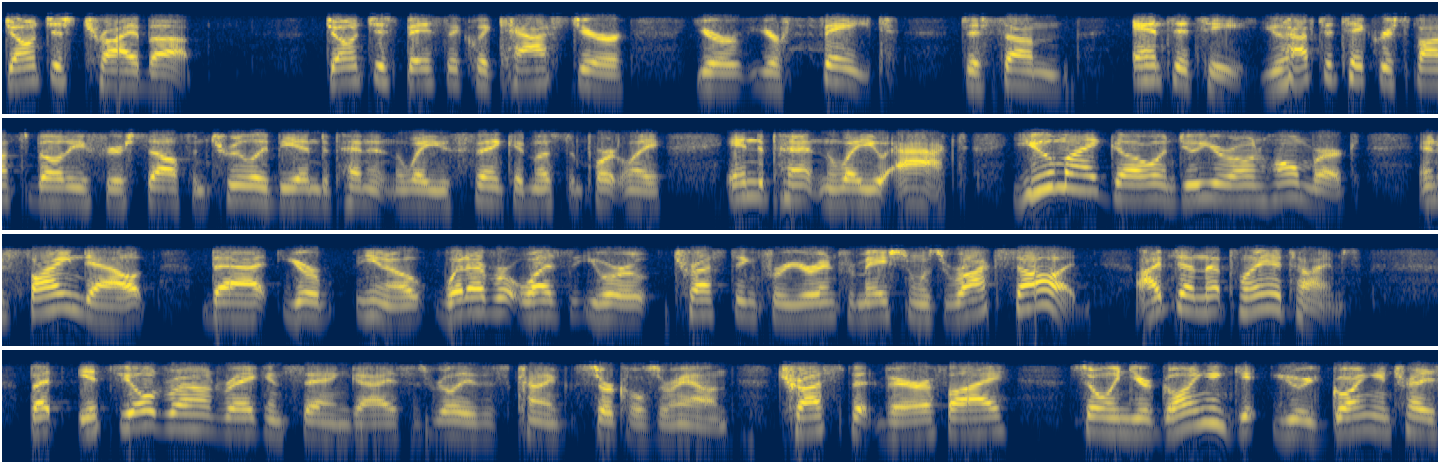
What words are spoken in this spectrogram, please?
Don't just tribe up. Don't just basically cast your your your fate to some entity. You have to take responsibility for yourself and truly be independent in the way you think, and most importantly, independent in the way you act. You might go and do your own homework and find out that your, you know, whatever it was that you were trusting for your information was rock solid. I've done that plenty of times. But it's the old Ronald Reagan saying, guys. It's really this kind of circles around: trust but verify. So when you're going and get, you're going and try to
